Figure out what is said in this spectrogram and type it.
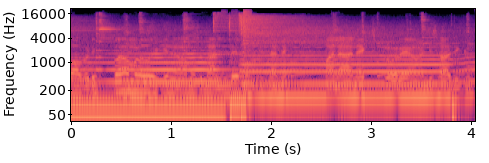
അപ്പോൾ അവിടെ ഇപ്പോൾ നമ്മൾ പോയി കഴിഞ്ഞാൽ നമുക്ക് നല്ല രീതിയിൽ തന്നെ മലാന എക്സ്പ്ലോർ ചെയ്യാൻ വേണ്ടി സാധിക്കും.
